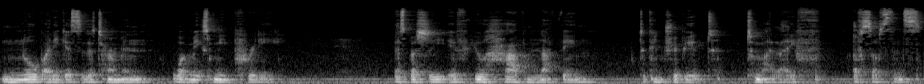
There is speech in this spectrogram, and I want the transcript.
nobody gets to determine what makes me pretty, especially if you have nothing to contribute to my life of substance,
